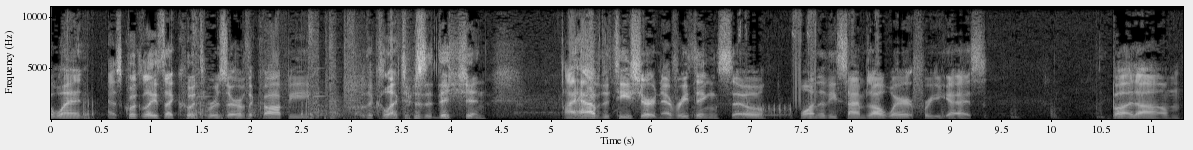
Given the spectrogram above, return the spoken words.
went as quickly as I could to reserve the copy of the collector's edition. I have the t-shirt and everything, so one of these times I'll wear it for you guys. But, um,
